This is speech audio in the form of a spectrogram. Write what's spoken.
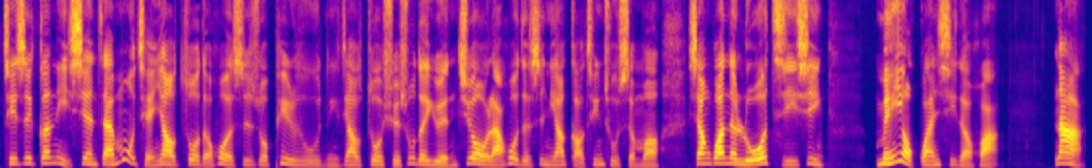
其实跟你现在目前要做的，或者是说，譬如你要做学术的研究啦，或者是你要搞清楚什么相关的逻辑性没有关系的话，那。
